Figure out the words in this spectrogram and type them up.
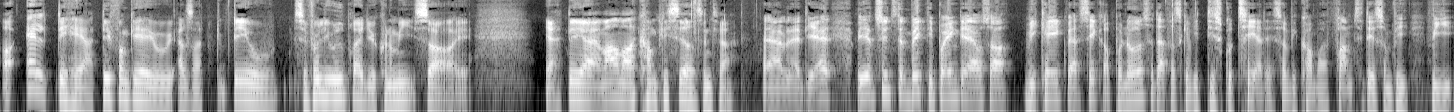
Og alt det her, det fungerer jo, altså, det er jo selvfølgelig udbredt i økonomi, så øh, ja, det er meget, meget kompliceret, synes jeg. Ja, ja, jeg synes, det vigtige pointe er jo så, at vi kan ikke være sikre på noget, så derfor skal vi diskutere det, så vi kommer frem til det, som vi, vi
